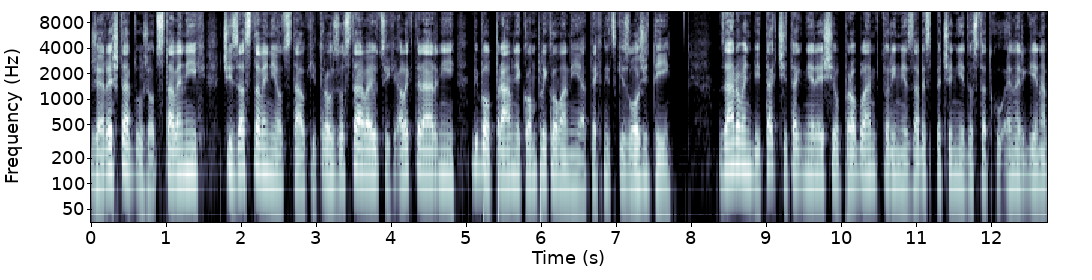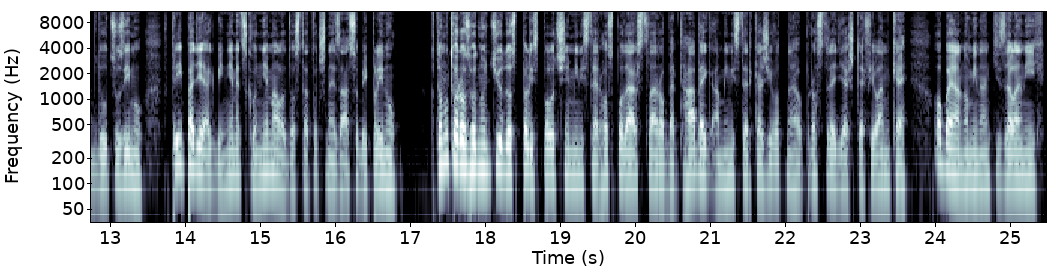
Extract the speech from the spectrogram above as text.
že reštart už odstavených či zastavenie odstávky troch zostávajúcich elektrární by bol právne komplikovaný a technicky zložitý. Zároveň by tak či tak neriešil problém, ktorým je zabezpečenie dostatku energie na budúcu zimu, v prípade, ak by Nemecko nemalo dostatočné zásoby plynu. K tomuto rozhodnutiu dospeli spoločne minister hospodárstva Robert Habeck a ministerka životného prostredia Štefi Lemke, obaja nominanti zelených.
